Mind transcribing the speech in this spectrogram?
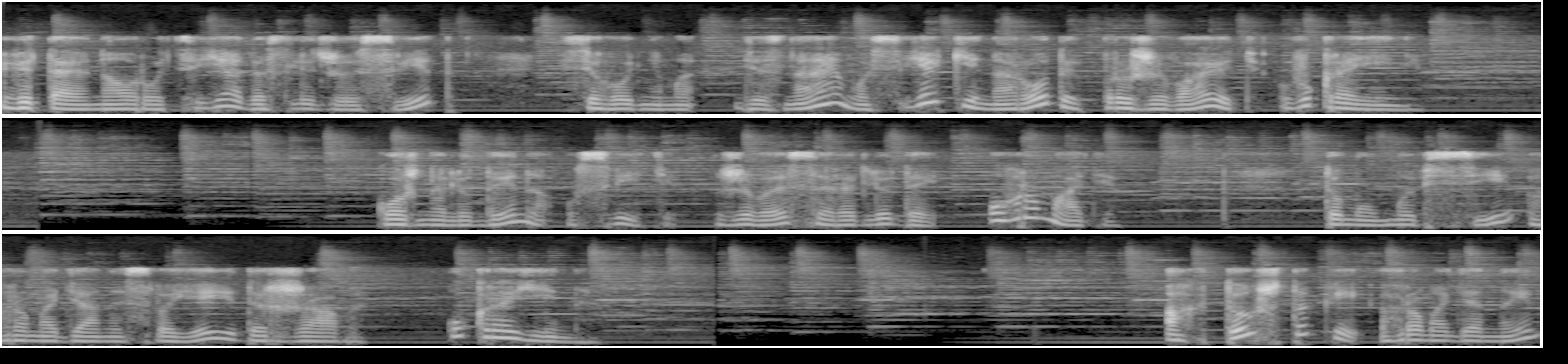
Вітаю на уроці Я досліджую світ. Сьогодні ми дізнаємось, які народи проживають в Україні. Кожна людина у світі живе серед людей у громаді. Тому ми всі громадяни своєї держави України. А хто ж такий громадянин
